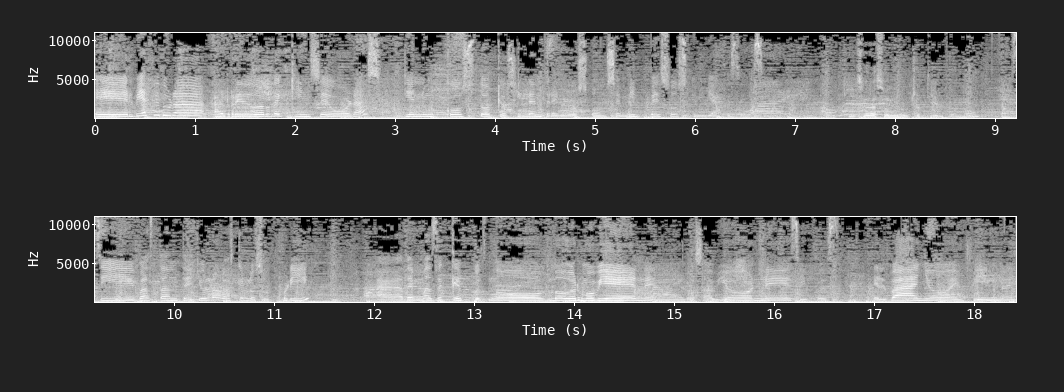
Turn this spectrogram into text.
El viaje dura alrededor de 15 horas, tiene un costo que oscila entre los 11 mil pesos en viajes en 15 horas son mucho tiempo, ¿no? Sí, bastante. Yo la verdad es que lo sufrí. Además de que pues no, no duermo bien en los aviones y pues el baño, en fin, hay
